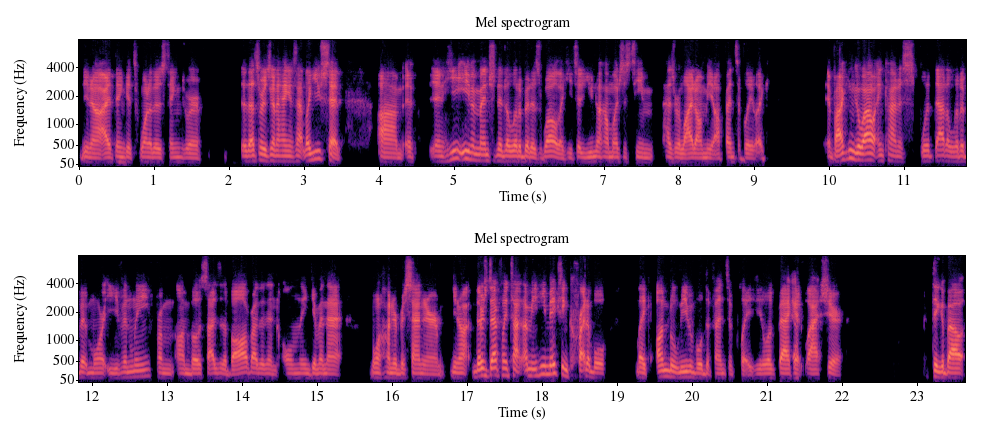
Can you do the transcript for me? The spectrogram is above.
You know, I think it's one of those things where that's where he's going to hang his hat. Like you said, um, if and he even mentioned it a little bit as well. Like he said, you know how much his team has relied on me offensively. Like if I can go out and kind of split that a little bit more evenly from on both sides of the ball, rather than only giving that 100% or you know, there's definitely time. I mean, he makes incredible like unbelievable defensive plays. You look back at last year. Think about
